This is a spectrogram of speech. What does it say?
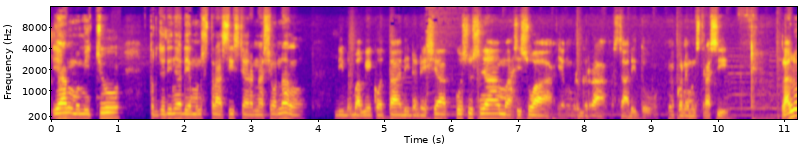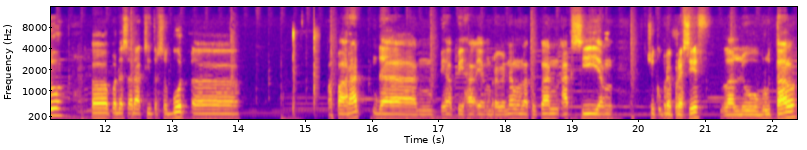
yang memicu terjadinya demonstrasi secara nasional di berbagai kota di Indonesia khususnya mahasiswa yang bergerak saat itu melakukan demonstrasi. Lalu uh, pada saat aksi tersebut uh, aparat dan pihak-pihak yang berwenang melakukan aksi yang cukup represif lalu brutal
